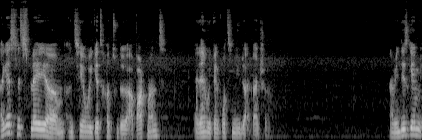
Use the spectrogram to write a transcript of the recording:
I guess let's play um, until we get her to the apartment and then we can continue the adventure. I mean this game,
